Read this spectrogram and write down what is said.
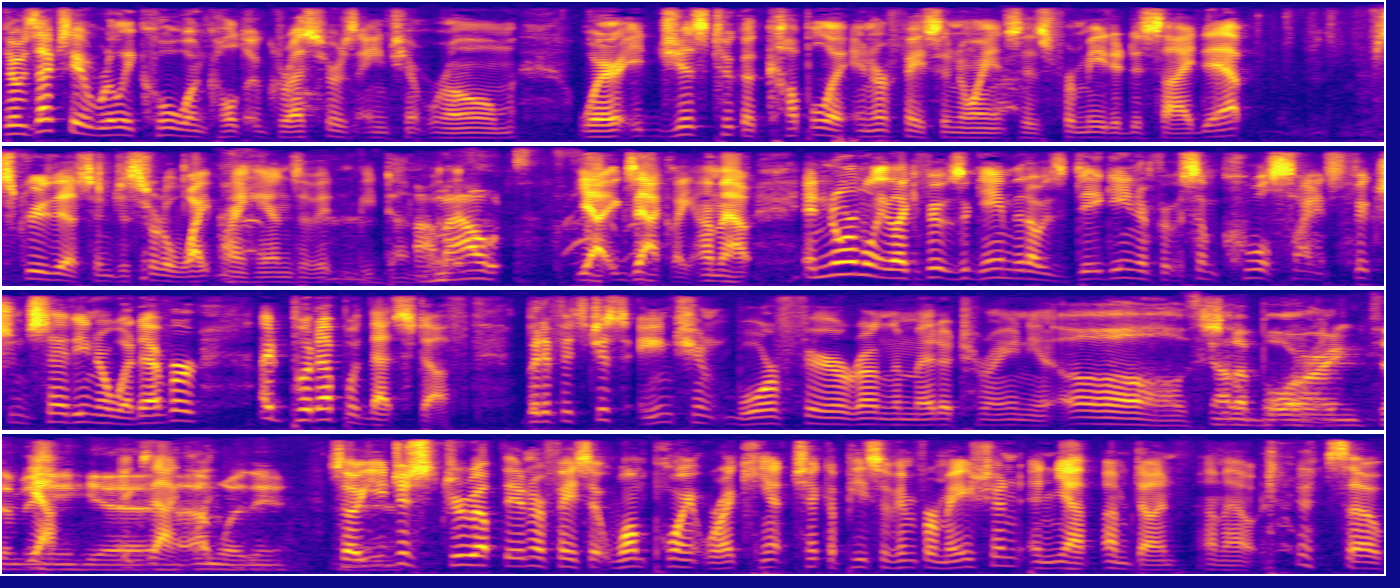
There was actually a really cool one called Aggressors Ancient Rome, where it just took a couple of interface annoyances for me to decide, yep, screw this, and just sort of wipe my hands of it and be done I'm with it. out. Yeah, exactly. I'm out. And normally, like if it was a game that I was digging, if it was some cool science fiction setting or whatever, I'd put up with that stuff. But if it's just ancient warfare around the Mediterranean, oh, it's Kind so of boring to me. Yeah, Yeah, exactly. I'm with you. So Yeah. you just screw up the interface at one point where I can't check a piece of information, and yeah, I'm done. I'm out. so,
